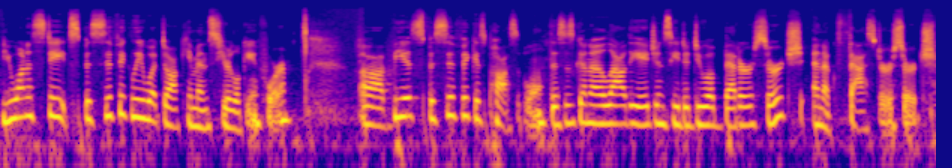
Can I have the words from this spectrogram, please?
You want to state specifically what documents you're looking for. Uh, be as specific as possible. This is going to allow the agency to do a better search and a faster search.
